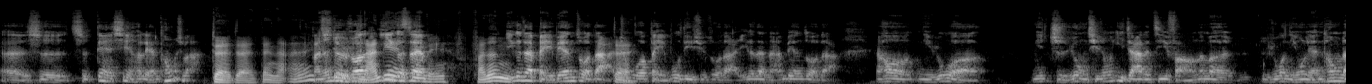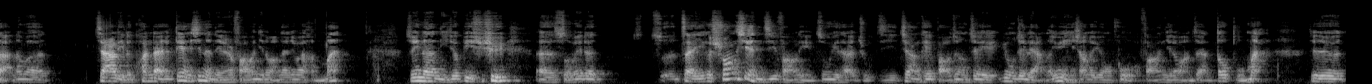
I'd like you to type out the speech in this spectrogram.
呃，是是电信和联通是吧？对对，对南，反正就是说一个在反正一个在北边做大，中国北部地区做大，一个在南边做大，然后你如果。你只用其中一家的机房，那么如果你用联通的，那么家里的宽带是电信的那人访问你的网站就会很慢，所以呢，你就必须呃所谓的在一个双线机房里租一台主机，这样可以保证这用这两个运营商的用户访问你的网站都不慢，这是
